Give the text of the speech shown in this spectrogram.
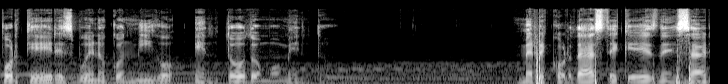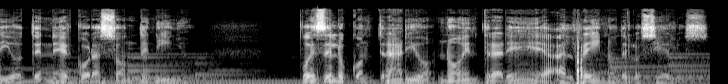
porque eres bueno conmigo en todo momento. Me recordaste que es necesario tener corazón de niño, pues de lo contrario no entraré al reino de los cielos.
